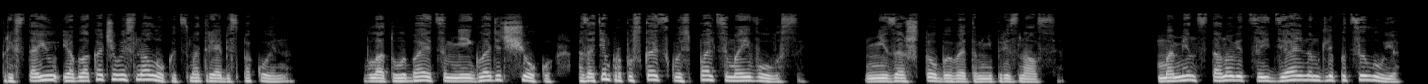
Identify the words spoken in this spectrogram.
Привстаю и облокачиваюсь на локоть, смотря обеспокоенно. Влад улыбается мне и гладит щеку, а затем пропускает сквозь пальцы мои волосы. Ни за что бы в этом не признался. Момент становится идеальным для поцелуя,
